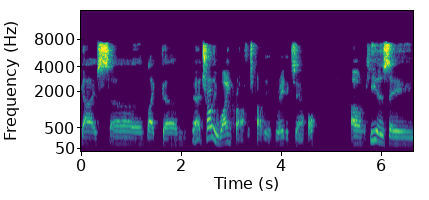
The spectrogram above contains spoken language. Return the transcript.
guys uh, like um, uh, Charlie Weingroff is probably a great example. Uh, he is a,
